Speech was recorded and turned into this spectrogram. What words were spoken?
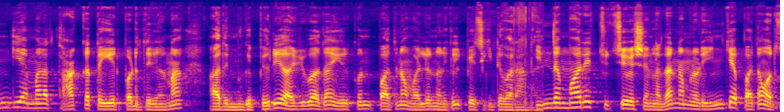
இந்தியா மேலே தாக்கத்தை ஏற்படுத்துகிறாங்கன்னா அது மிகப்பெரிய அழிவாக தான் இருக்குன்னு பார்த்தோன்னா வல்லுநர்கள் பேசிக்கிட்டு வராங்க. இந்த மாதிரி பொசிஷனில் தான் நம்மளோட இந்தியா பார்த்தா ஒரு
